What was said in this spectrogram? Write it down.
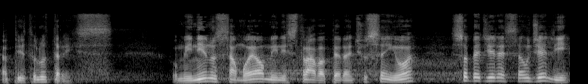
capítulo 3. O menino Samuel ministrava perante o Senhor sob a direção de Eli.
